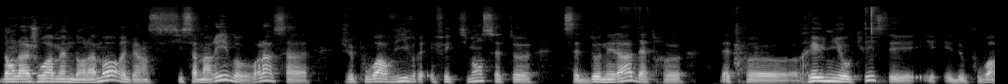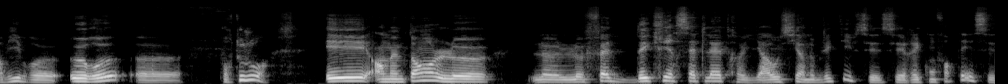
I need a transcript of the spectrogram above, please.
dans la joie, même dans la mort, eh bien, si ça m'arrive, voilà, ça, je vais pouvoir vivre effectivement cette, cette donnée-là, d'être, d'être euh, réuni au Christ et, de pouvoir vivre euh, heureux euh, pour toujours. Et en même temps, le, le, fait d'écrire cette lettre, il y a aussi un objectif, c'est, réconforter, c'est,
